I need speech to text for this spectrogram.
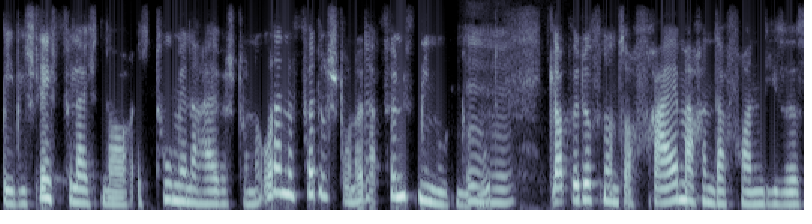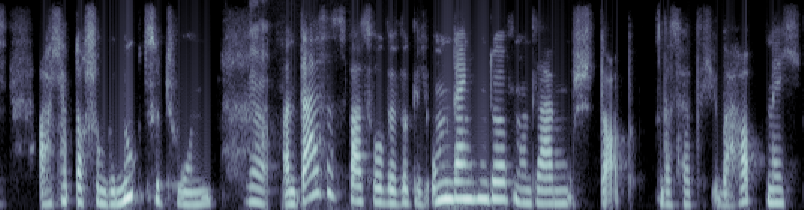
Baby schläft vielleicht noch, ich tue mir eine halbe Stunde oder eine Viertelstunde oder fünf Minuten gut. Mhm. Ich glaube, wir dürfen uns auch frei machen davon, dieses, ach, ich habe doch schon genug zu tun. Ja. Und das ist was, wo wir wirklich umdenken dürfen und sagen, stopp. Das hört sich überhaupt nicht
